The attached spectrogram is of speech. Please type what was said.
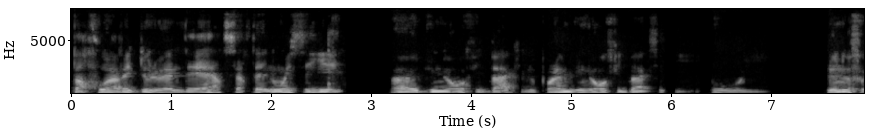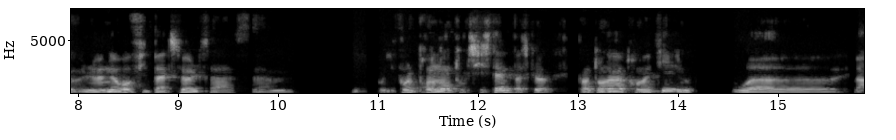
parfois avec de l'EMDR. Certaines ont essayé euh, du neurofeedback. Le problème du neurofeedback, c'est qu'il faut le, neurofeedback seul, ça, ça, il faut le prendre dans tout le système parce que quand on a un traumatisme ou euh, ben,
